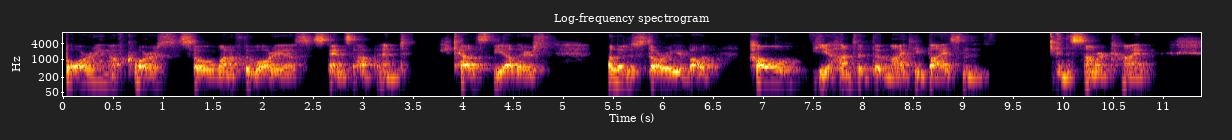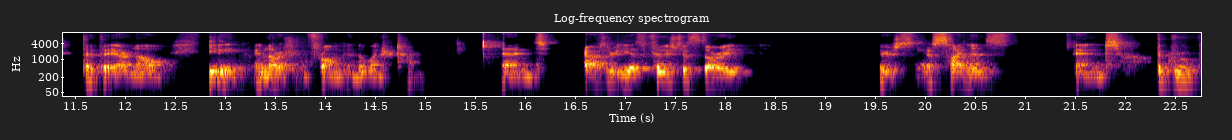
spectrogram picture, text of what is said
boring, of course. So one of the warriors stands up and tells the others a little story about how he hunted the mighty bison in the summertime that they are now eating and nourishing from in the wintertime. And after he has finished his story, there's a silence, and the group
